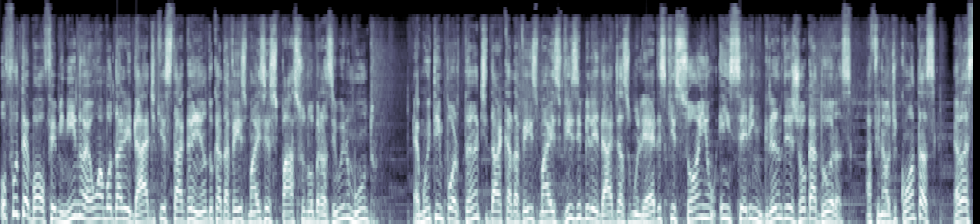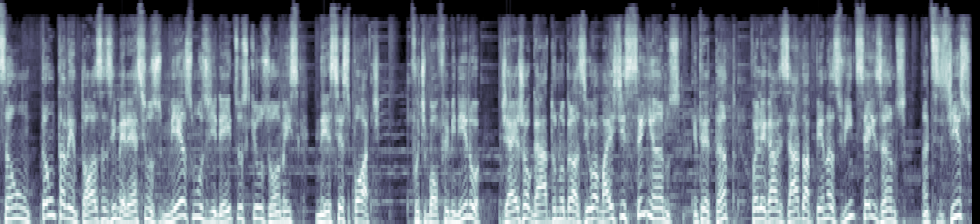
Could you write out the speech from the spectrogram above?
O futebol feminino é uma modalidade que está ganhando cada vez mais espaço no Brasil e no mundo. É muito importante dar cada vez mais visibilidade às mulheres que sonham em serem grandes jogadoras. Afinal de contas, elas são tão talentosas e merecem os mesmos direitos que os homens nesse esporte. Futebol feminino já é jogado no Brasil há mais de 100 anos. Entretanto, foi legalizado há apenas 26 anos. Antes disso,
